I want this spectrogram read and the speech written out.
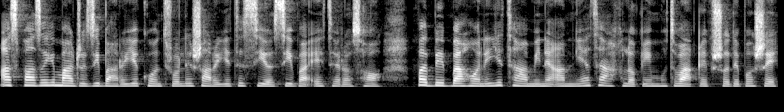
از فضای مجازی برای کنترل شرایط سیاسی و اعتراضها و به بهانه تأمین امنیت اخلاقی متوقف شده باشه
